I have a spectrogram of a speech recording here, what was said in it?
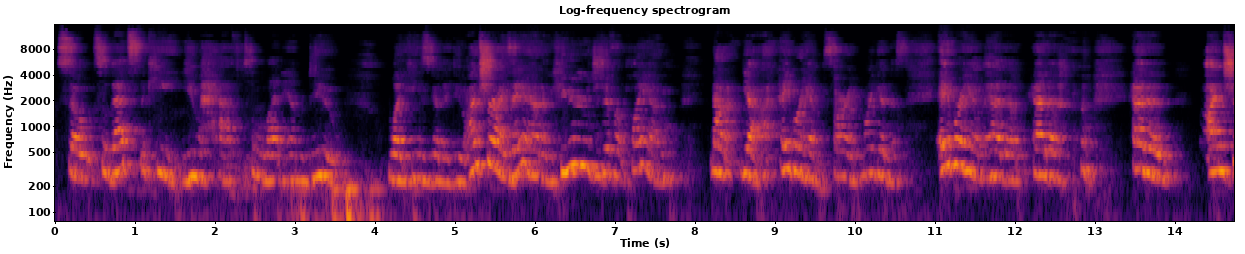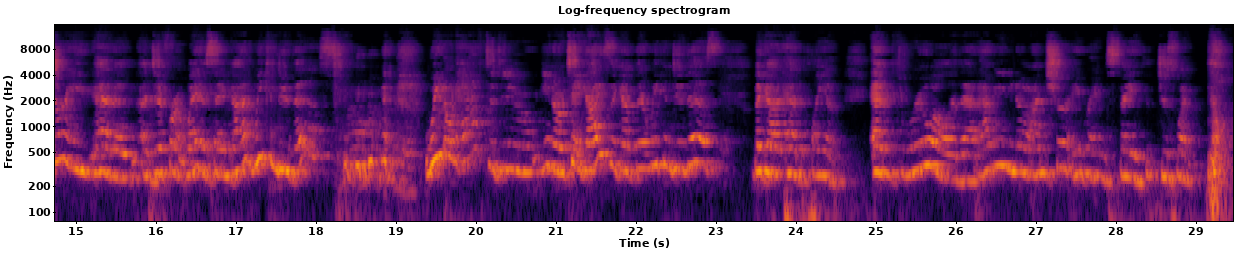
So, so that's the key. You have to let him do what he's going to do. I'm sure Isaiah had a huge different plan. Not, yeah, Abraham. Sorry, my goodness. Abraham had a had a had a I'm sure he had a, a, different way of saying, God, we can do this. we don't have to do, you know, take Isaac up there. We can do this. But God had a plan. And through all of that, how do you know? I'm sure Abraham's faith just went.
